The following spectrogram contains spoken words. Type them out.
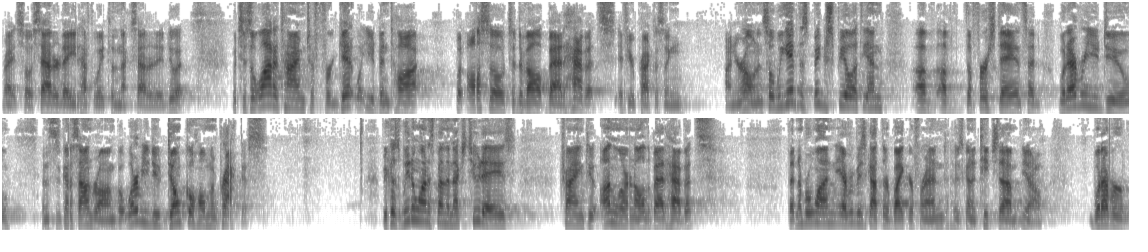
right? So, a Saturday, you'd have to wait till the next Saturday to do it, which is a lot of time to forget what you'd been taught, but also to develop bad habits if you're practicing on your own. And so, we gave this big spiel at the end of, of the first day and said, whatever you do, and this is going to sound wrong, but whatever you do, don't go home and practice. Because we don't want to spend the next two days trying to unlearn all the bad habits. That number one, everybody's got their biker friend who's going to teach them, you know, whatever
